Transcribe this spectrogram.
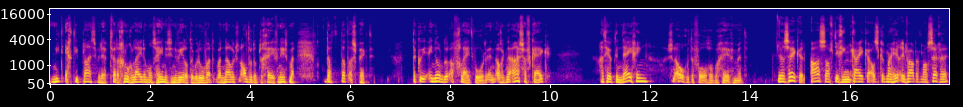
niet echt die plaats meer heeft. Terwijl er genoeg lijden om ons heen is in de wereld. Ik bedoel, waar, waar nauwelijks een antwoord op te geven is. Maar dat, dat aspect, daar kun je enorm door afgeleid worden. En als ik naar Asaf kijk, had hij ook de neiging zijn ogen te volgen op een gegeven moment. Jazeker. Asaf die ging kijken, als ik het maar heel eenvoudig mag zeggen,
